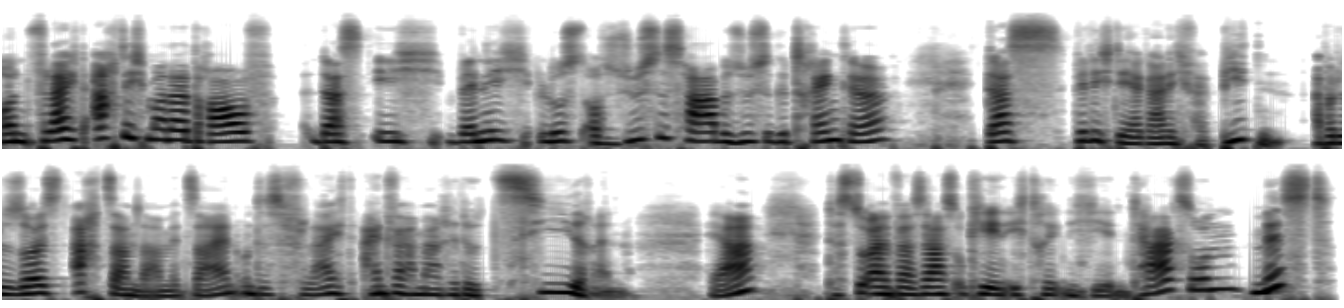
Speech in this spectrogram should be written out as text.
Und vielleicht achte ich mal darauf, dass ich, wenn ich Lust auf Süßes habe, süße Getränke, das will ich dir ja gar nicht verbieten. Aber du sollst achtsam damit sein und es vielleicht einfach mal reduzieren. Ja, dass du einfach sagst, okay, ich trinke nicht jeden Tag so einen Mist,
